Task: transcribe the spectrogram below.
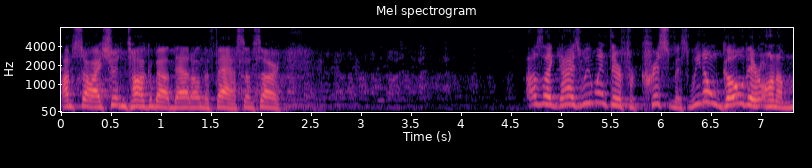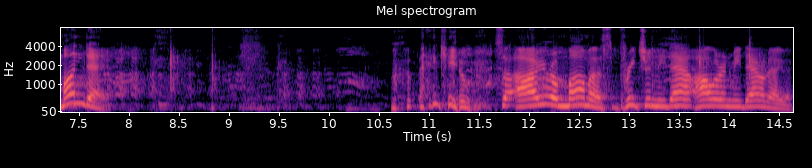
I'm sorry, I shouldn't talk about that on the fast. I'm sorry. I was like, guys, we went there for Christmas. We don't go there on a Monday. Thank you. So I hear a mama preaching me down, hollering me down back there.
